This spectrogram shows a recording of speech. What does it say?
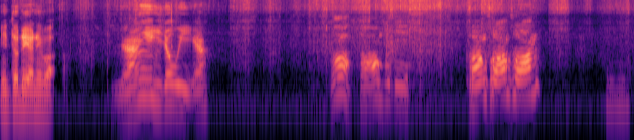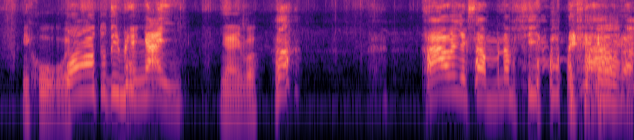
มีตัวเดียวนี่บ่ยังอีกเจ้าอีกอะโอ้สองพอดีสองสองสองมีคู่เว้ยว้าตัวตีมันไงใหญ่บ่ขามันจากสัมมันน้ำเสียมนขาอะ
